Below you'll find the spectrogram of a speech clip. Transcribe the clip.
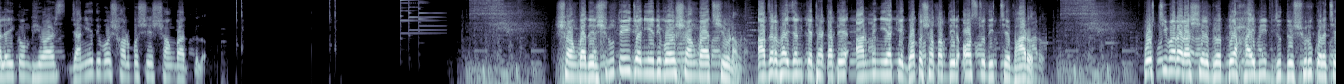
আলাইকুম ভিউয়ার্স, জানিয়ে দিব সর্বশেষ সংবাদগুলো। সংবাদের শুরুতেই জানিয়ে দিব সংবাদ শিরোনাম। আজারবাইজানকে ঠেকাতে আর্মেনিয়াকে গত শতাব্দীর অস্ত্র দিচ্ছে ভারত। পশ্চিমারা রাশিয়ার বিরুদ্ধে হাইব্রিড যুদ্ধ শুরু করেছে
